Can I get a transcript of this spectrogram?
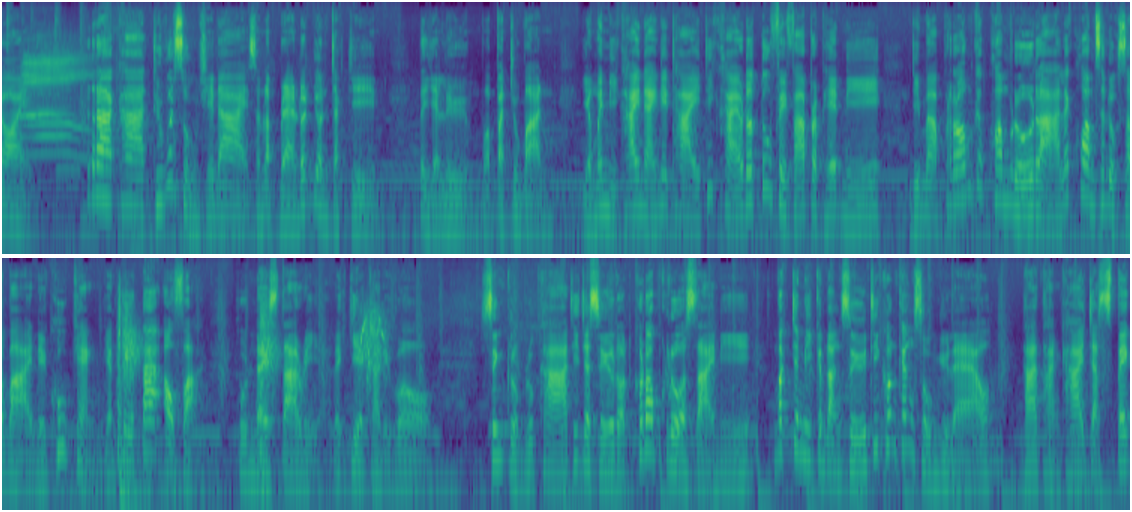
ย่อย ราคาถือว่าสูงใช้ได้สำหรับแบรนด์รถยนต์จากจีน แต่อย่าลืมว่าปัจจุบันยังไม่มีค่ายไหนในไทยที่ขายรถตู้ไฟฟ้าประเภทนี้ ที่มาพร้อมกับความหรูหราและความสะดวกสบายในคู่แข่งอย่าง Toyota Alphard Hyundai Staria และ Kia Carnival ซึ่งกลุ่มลูกค้าที่จะซื้อรถครอบครัวสไตล์นี้ มักจะมีกำลังซื้อที่ค่อนข้างสูงอยู่แล้ว ถ้าทางค่ายจัดสเปค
